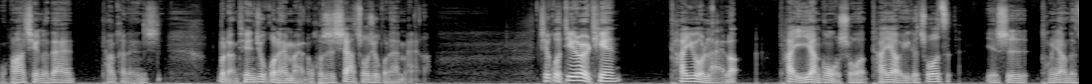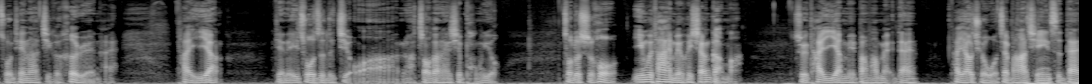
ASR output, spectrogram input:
我帮他签个单，他可能是过两天就过来买了，或是下周就过来买了。结果第二天他又来了，他一样跟我说他要一个桌子，也是同样的，昨天那几个客人来，他一样点了一桌子的酒啊，然后招待了一些朋友。走的时候，因为他还没回香港嘛。所以他一样没办法买单，他要求我再帮他签一次单，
